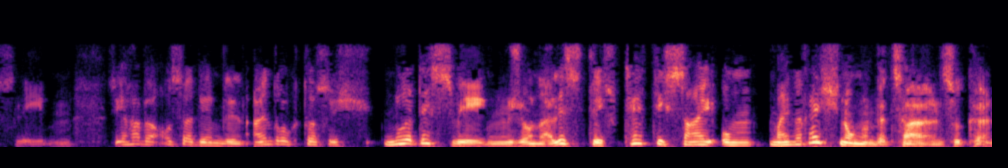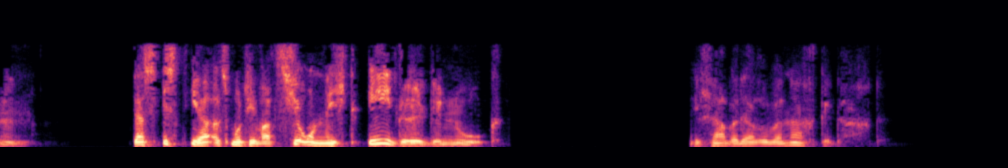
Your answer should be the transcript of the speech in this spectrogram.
ausleben. Sie habe außerdem den Eindruck, dass ich nur deswegen journalistisch tätig sei, um meine Rechnungen bezahlen zu können. Das ist ihr als Motivation nicht edel genug. Ich habe darüber nachgedacht.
